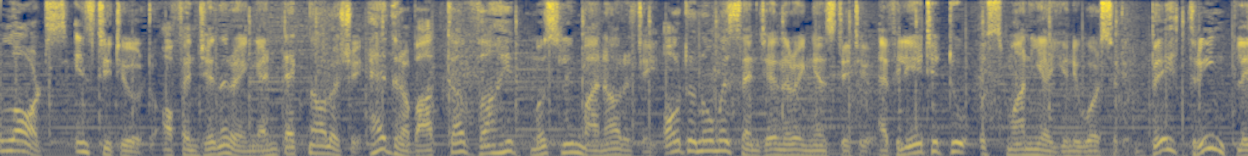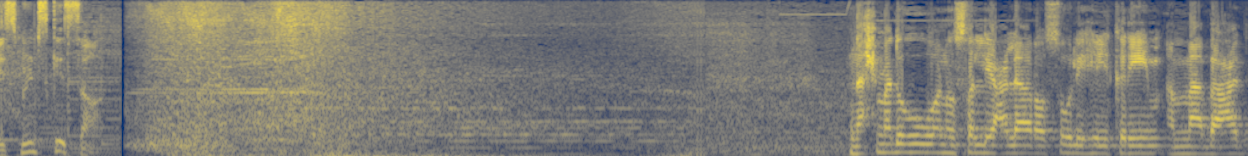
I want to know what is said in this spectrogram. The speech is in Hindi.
Lords Institute of Engineering and Technology Hyderabad का वाहिद Muslim minority autonomous engineering institute affiliated to Osmania University बेहतरीन प्लेसमेंट्स के साथ नहमदहू वनसली अला रसूलिहिल करीम अम्मा बाद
